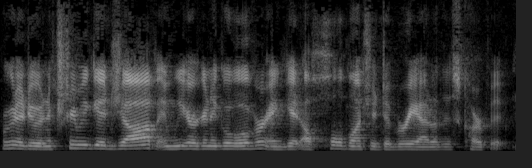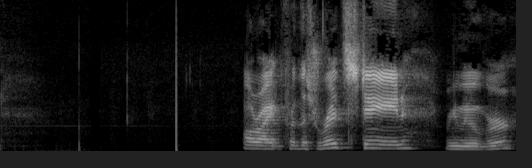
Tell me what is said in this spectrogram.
we're going to do an extremely good job and we are going to go over and get a whole bunch of debris out of this carpet alright for this red stain remover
